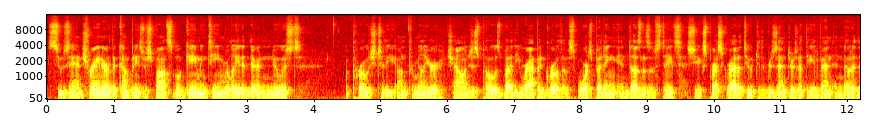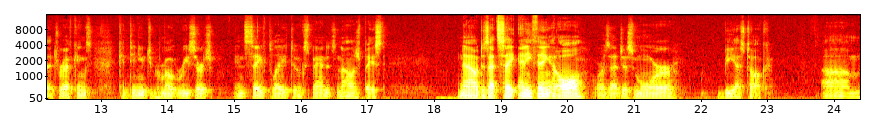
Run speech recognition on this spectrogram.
Suzanne Trainer. The company's responsible gaming team related their newest approach to the unfamiliar challenges posed by the rapid growth of sports betting in dozens of states. She expressed gratitude to the presenters at the event and noted that DraftKings continued to promote research in safe play to expand its knowledge base. Now, does that say anything at all, or is that just more BS talk? Um,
